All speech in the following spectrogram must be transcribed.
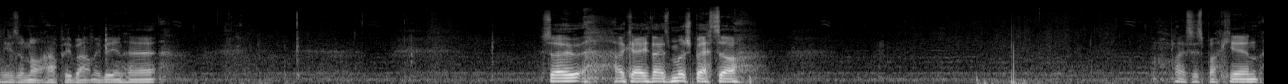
These are not happy about me being here. So, okay, that's much better. Place this back in.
